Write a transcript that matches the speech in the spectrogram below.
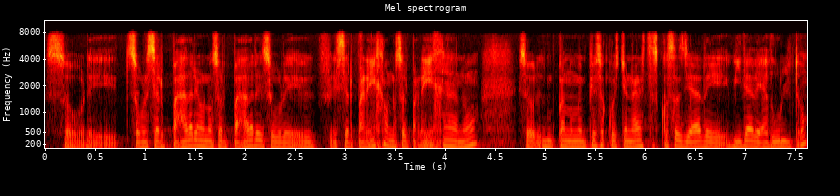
sobre, sobre ser padre o no ser padre, sobre ser pareja o no ser pareja, ¿no? cuando me empiezo a cuestionar estas cosas ya de vida de adulto,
